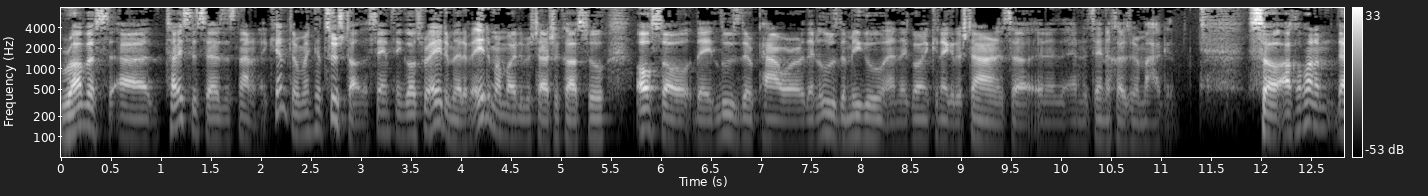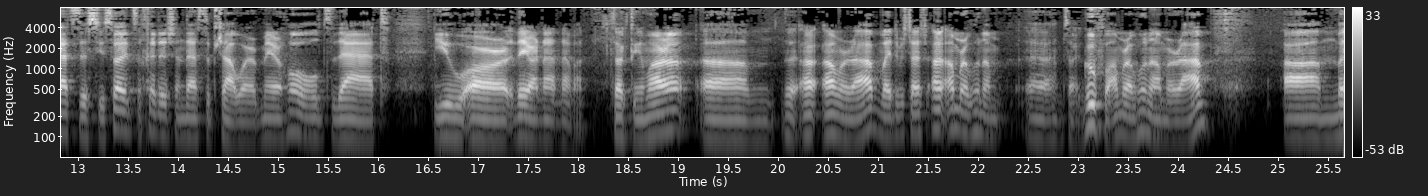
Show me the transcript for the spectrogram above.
Ravas, uh, Taisa says it's not an akimta, we're making. The same thing goes for Edom, that if Edom are Maida B'Shashakasu, also they lose their power, they lose the migu, and they're going negative star, and it's a, and it's a magid. So Akapanim, that's the Yisoid, it's a Chiddush, and that's the Pshat where Meir holds that you are, they are not Naman. Talk to Gemara, um, Amar Rab, Amar Rav Hunam, uh, I'm sorry, Gufa, Amar Rav Hunam, Rab, um, why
